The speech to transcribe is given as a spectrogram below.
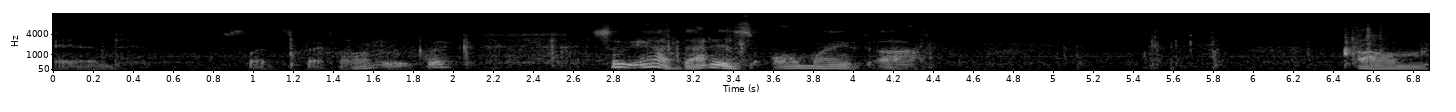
And slide this back on really quick. So yeah, that is all my uh, um,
